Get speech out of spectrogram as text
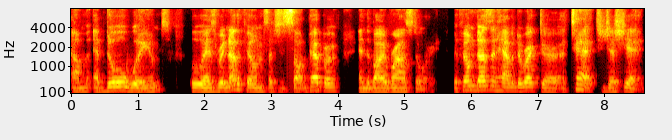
um, Abdul Williams, who has written other films such as Salt-N-Pepa and The Bobby Brown Story. The film doesn't have a director attached just yet.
